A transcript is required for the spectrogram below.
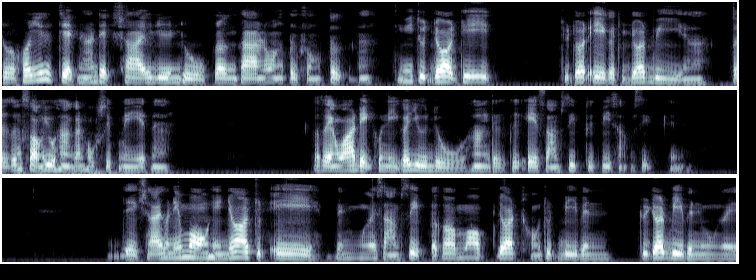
ตัวข้อ 27 นะ เด็กชายยืนอยู่กลางกลางระหว่างตึกสองตึกนะที่มีจุดยอดที่จุดยอด A กับจุดยอด B นะตึกทั้งสองอยู่ห่างกัน 60 เมตรนะก็แสดงว่าเด็กคนนี้ก็ยืนอยู่ห่างจากตึก A 30ตึก B 30ใช่ไหมเด็กชายคนนี้มองเห็นยอดจุด A เป็นเงย30 แล้วก็มอบยอดของจุด B เป็นจุดยอด B เป็นเงย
